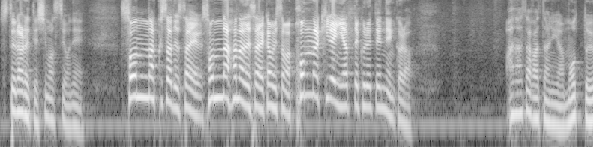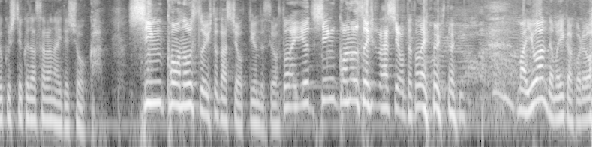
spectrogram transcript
捨てられてしますよね。そんな草でさえそんな花でさえ神様こんなきれいにやってくれてんねんからあなた方にはもっと良くしてくださらないでしょうか。信仰の薄い人たちよって言うんですよ。信仰の薄い人たちよって隣の人に。まあ言わんでもいいかこれは。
